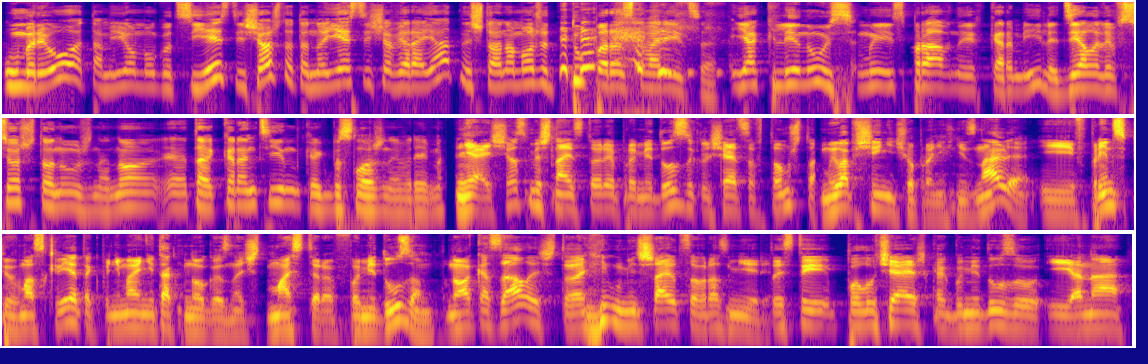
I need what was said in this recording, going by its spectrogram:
умрет, там ее могут съесть, еще что-то, но есть еще вероятность, что она может тупо раствориться. Я клянусь, мы исправно их кормили, делали все, что нужно, но это карантин, как бы сложное время. Не, а еще смешная история про медуз заключается в том, что мы вообще ничего про них не знали, и, в принципе, в Москве, я так понимаю, не так много, значит, мастеров по медузам, но оказалось, что они уменьшаются в размере. То есть ты получаешь как бы медузу, и она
